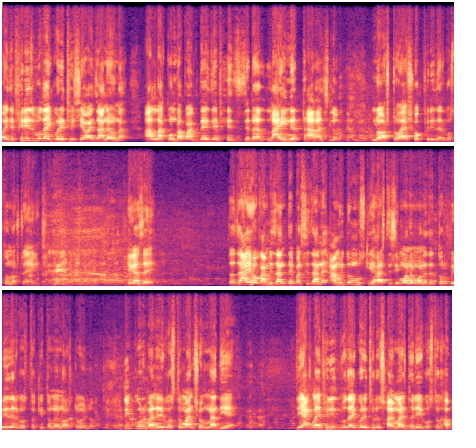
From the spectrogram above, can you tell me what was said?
ওই যে ফ্রিজ বোঝাই করে থুইছি আমায় জানেও না। আল্লাহ কোন বা পাক দেয় যে যেটা লাইনের তার আসলো, নষ্ট হয়, শোক ফ্রিজের গোস্ত নষ্ট হয়ে গেছে। ঠিক আছে? তো যাই হোক, আমি জানতে পারছি। জানে, আমি তো মুস্কি হাসতেছি মনে মনে যে তোর ফ্রিজের গোস্ত কি তোর নষ্ট হইল? তুই কুরবানির গোস্ত মানসক না দিয়ে, তুই একলাই ফ্রিজ বোধাই করে ধরে ছয় মাস ধরে এই গোস্ত খাব।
